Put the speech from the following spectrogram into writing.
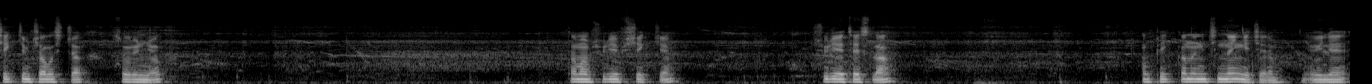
Fişekçim çalışacak. Sorun yok. Tamam şuraya fişekçi. Şuraya Tesla. O Pekka'nın içinden geçelim. Öyle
